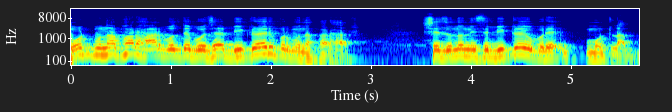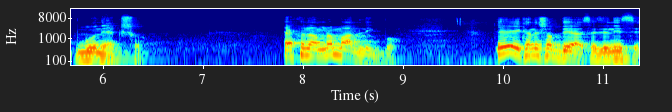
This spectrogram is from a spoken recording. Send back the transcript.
মোট মুনাফার হার বলতে বোঝায় বিক্রয়ের উপর মুনাফার হার। সেজন্য নিচে বিক্রয়ের উপরে মোট লাভ, গুণ একশো। এখন আমরা মান লিখব। এ এখানে সব দেয়া আছে যে নিচে।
